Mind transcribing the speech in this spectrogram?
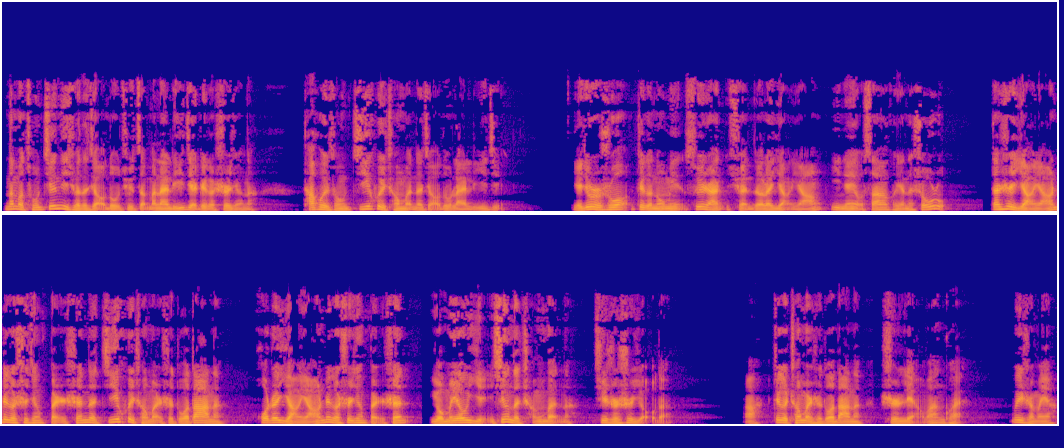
那么从经济学的角度去怎么来理解这个事情呢？它会从机会成本的角度来理解。也就是说，这个农民虽然选择了养羊，一年有三万块钱的收入，但是养羊这个事情本身的机会成本是多大呢？或者养羊这个事情本身有没有隐性的成本呢？其实是有的，啊，这个成本是多大呢？是两万块。为什么呀？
